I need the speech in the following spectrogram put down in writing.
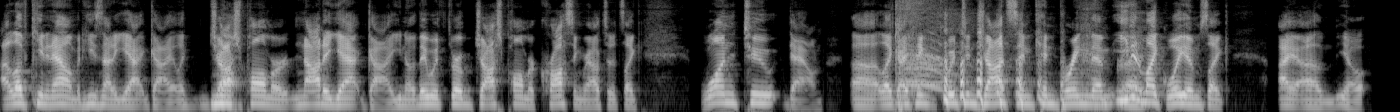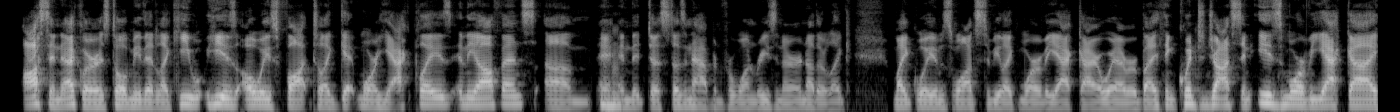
I love Keenan Allen, but he's not a YAC guy. Like Josh Palmer, not a YAC guy. You know, they would throw Josh Palmer crossing routes, and it's like one, two, down. Uh, like I think Quentin Johnston can bring them. Even Right. Mike Williams, like I, uh, you know, Austin Ekeler has told me that like he he has always fought to like get more YAC plays in the offense, um, and, Mhm. and it just doesn't happen for one reason or another. Like Mike Williams wants to be like more of a YAC guy or whatever, but I think Quentin Johnston is more of a YAC guy.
